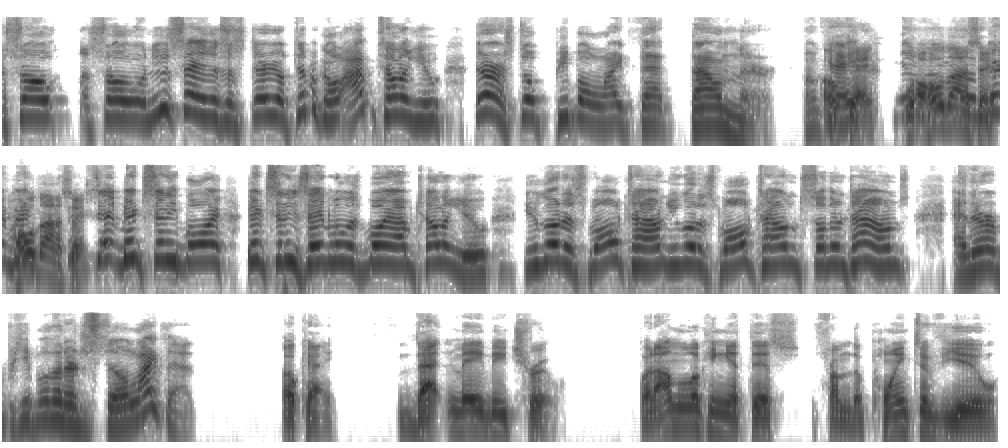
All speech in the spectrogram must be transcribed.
So so when you say this is stereotypical, I'm telling you, there are still people like that down there. Okay. Okay. Well, hold on a second. Hold on a second. ci- big city boy, big city St. Louis boy. I'm telling you, you go to small town, you go to small town, southern towns, and there are people that are still like that. Okay, that may be true, but I'm looking at this from the point of view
